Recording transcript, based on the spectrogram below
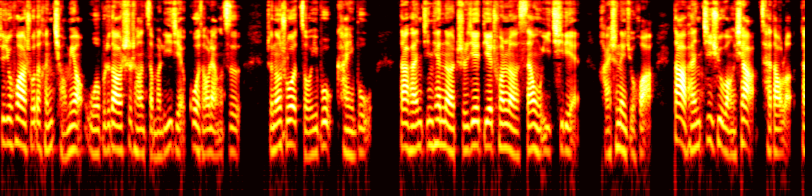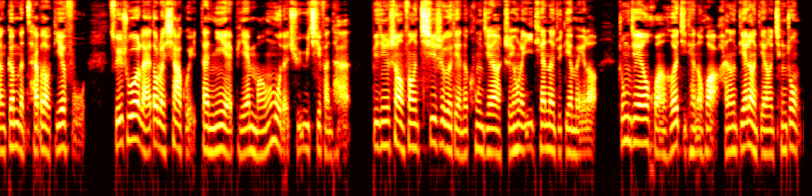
这句话说的很巧妙，我不知道市场怎么理解“过早”两个字，只能说走一步看一步。大盘今天呢，直接跌穿了三五一七点，还是那句话，大盘继续往下猜到了，但根本猜不到跌幅。虽说来到了下轨，但你也别盲目的去预期反弹，毕竟上方七十个点的空间啊，只用了一天呢就跌没了。中间缓和几天的话，还能掂量掂量轻重，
